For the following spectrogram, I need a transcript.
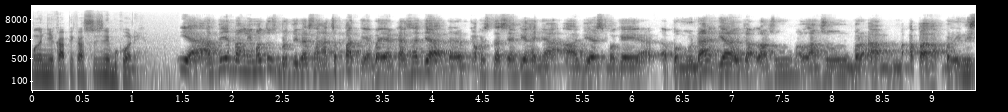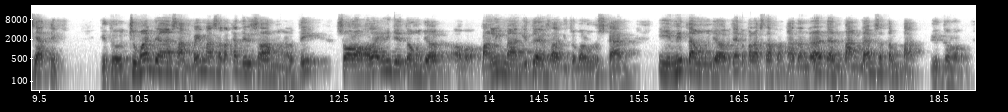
menyikapi kasus ini Bu Koni. Iya, artinya Panglima itu bertindak sangat cepat ya. Bayangkan saja dalam kapasitas yang dia hanya uh, dia sebagai uh, pengguna, dia langsung langsung ber, um, apa berinisiatif gitu. Cuman jangan sampai masyarakat jadi salah mengerti seolah-olah ini jadi tanggung jawab uh, Panglima gitu yang salah dicoba luruskan. Ini tanggung jawabnya kepala staf angkatan darat dan Pangdam setempat gitu loh.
